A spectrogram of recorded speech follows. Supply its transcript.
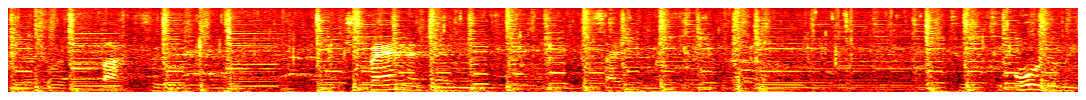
Then it was back to, to Japan and then decided to make it uh, to, to order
